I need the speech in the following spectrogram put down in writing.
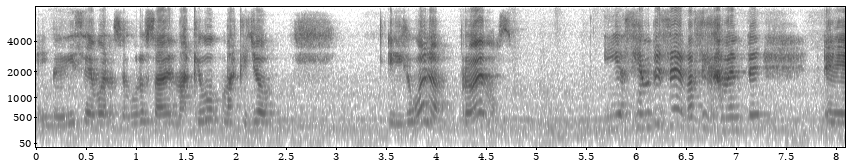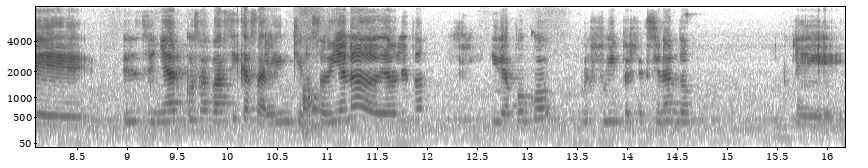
y me dice, bueno, seguro sabes más que vos, más que yo. Y dije, bueno, probemos. Y así empecé, básicamente, eh, enseñar cosas básicas a alguien que no sabía nada de Ableton. Y de a poco me fui perfeccionando. Eh,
